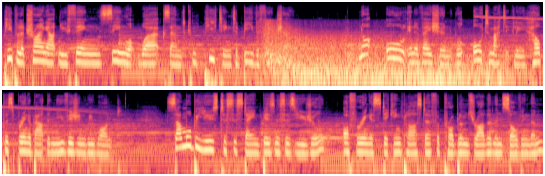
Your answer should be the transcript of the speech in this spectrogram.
people are trying out new things, seeing what works, and competing to be the future. Not all innovation will automatically help us bring about the new vision we want. Some will be used to sustain business as usual, offering a sticking plaster for problems rather than solving them.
